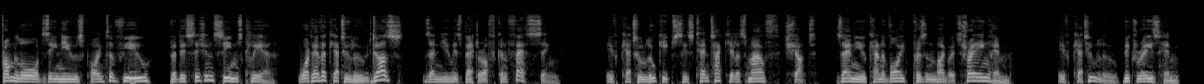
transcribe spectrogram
From Lord Xenu's point of view, the decision seems clear. Whatever Cthulhu does, Xenu is better off confessing. If Cthulhu keeps his tentaculous mouth shut, Xenu can avoid prison by betraying him. If Cthulhu betrays him,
